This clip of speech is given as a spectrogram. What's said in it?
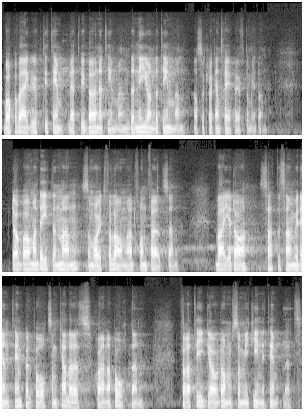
var på väg upp till templet vid bönetimmen, den nionde timmen, alltså klockan tre på eftermiddagen. Då bar man dit en man som varit förlamad från födseln. Varje dag sattes han vid den tempelport som kallades Sköna porten för att tigga av dem som gick in i templet.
